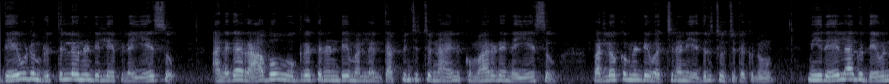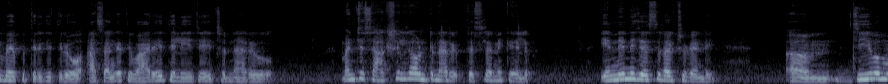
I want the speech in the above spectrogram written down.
దేవుడు మృతుల్లో నుండి లేపిన యేసు అనగా రాబో ఉగ్రత నుండి మనల్ని తప్పించుచున్న ఆయన కుమారుడైన యేసు పరలోకం నుండి వచ్చునని ఎదురుచూచుటకును మీరేలాగు దేవుని వైపు తిరిగితిరో ఆ సంగతి వారే తెలియజేయుచున్నారు. మంచి సాక్షులుగా ఉంటున్నారు తెస్లోనికేలు ఎన్నెన్ని చేస్తున్నారు చూడండి. జీవము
